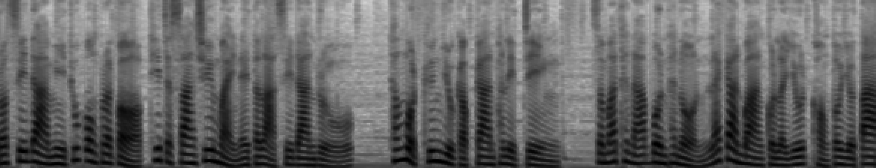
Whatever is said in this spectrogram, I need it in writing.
รถซีดามีทุกองค์ประกอบที่จะสร้างชื่อใหม่ในตลาดซีดานหรู ทั้งหมดขึ้นอยู่กับการผลิตจริง สมรรถนะบนถนนและการวางกลยุทธ์ของโตโยต้า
